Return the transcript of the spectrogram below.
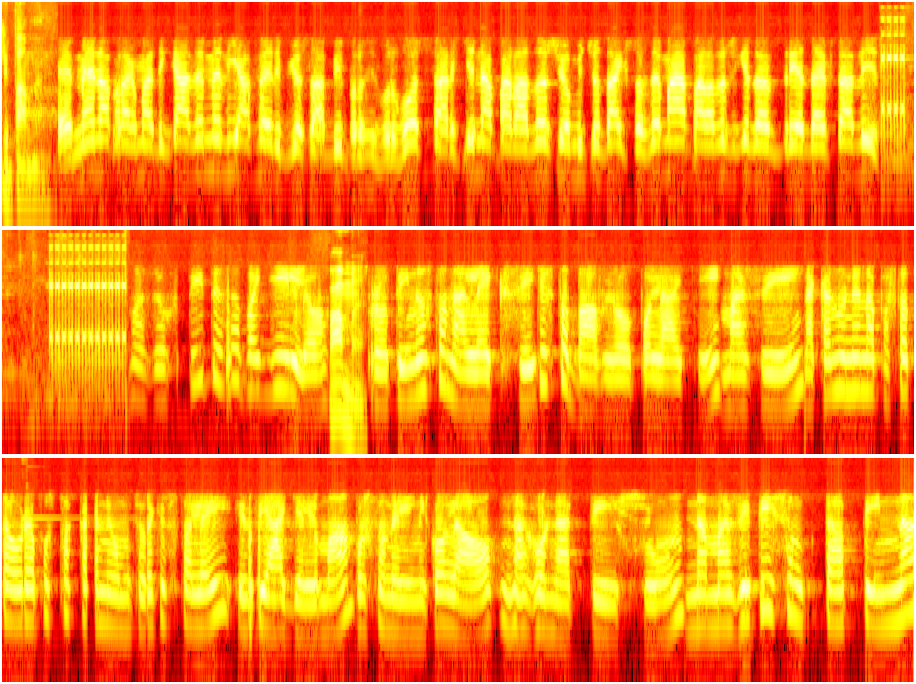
Λυπάμαι. Εμένα πραγματικά δεν με ενδιαφέρει ποιος θα μπει πρωθυπουργός, αρκεί να παραδώσει ο Μητσοτάκης το θέμα, να παραδώσει και τα 37 δις. Μαζοχτείτε θα απαγγείλω. Πάμε. Προτείνω στον Αλέξη και στον Παύλο Πολάκη μαζί να κάνουν ένα από αυτά τα ωραία πώς τα κάνει ο Μητσοτάκης, που τα λέει διάγγελμα προς τον ελληνικό λαό, να γονατίσουν, να μα ζητήσουν ταπεινά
